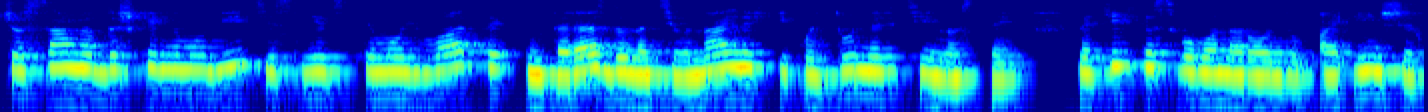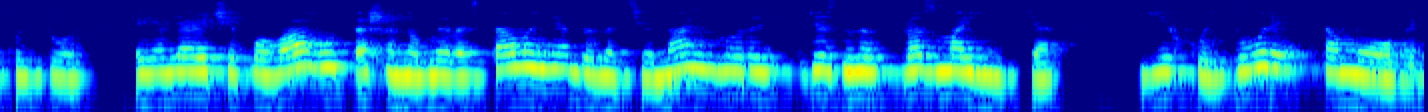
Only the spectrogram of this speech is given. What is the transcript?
що саме в дошкільному віці слід стимулювати інтерес до національних і культурних цінностей не тільки свого народу, а й інших культур, виявляючи повагу та шанобливе ставлення до національного роз- розмаїття, їх культури та мови.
